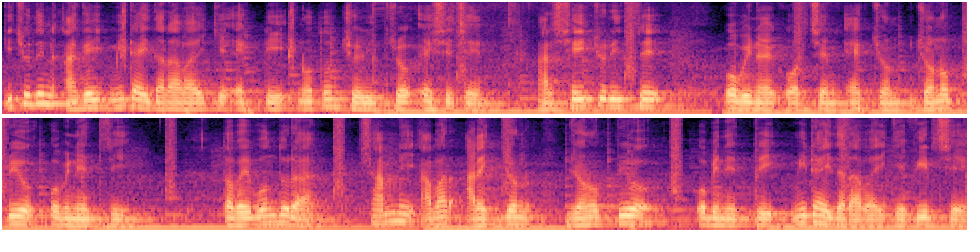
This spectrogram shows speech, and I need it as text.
কিছুদিন আগেই মিঠাই ধারাবাহিকে একটি নতুন চরিত্র এসেছে। আর সেই চরিত্রে অভিনয় করছেন একজন জনপ্রিয় অভিনেত্রী। তবে বন্ধুরা, সামনেই আবার আরেকজন জনপ্রিয় অভিনেত্রী মিঠাই ধারাবাহিকে ফিরছে,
